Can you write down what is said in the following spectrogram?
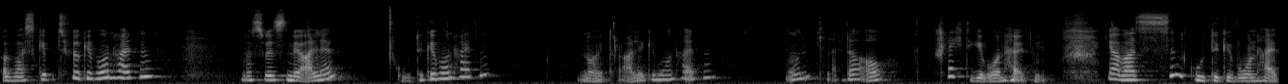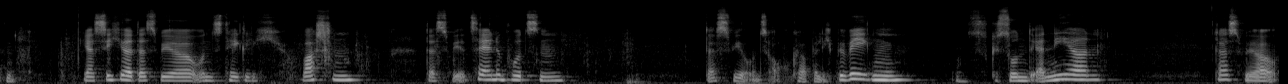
Was gibt es für Gewohnheiten? Das wissen wir alle. Gute Gewohnheiten, neutrale Gewohnheiten und leider auch schlechte Gewohnheiten. Ja, was sind gute Gewohnheiten? Ja, sicher, dass wir uns täglich waschen, dass wir Zähne putzen, dass wir uns auch körperlich bewegen, uns gesund ernähren, dass wir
